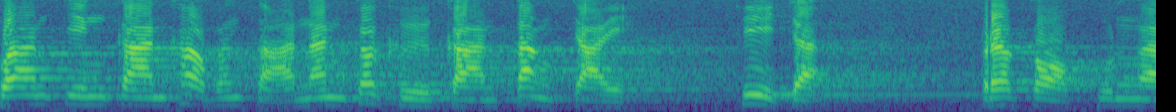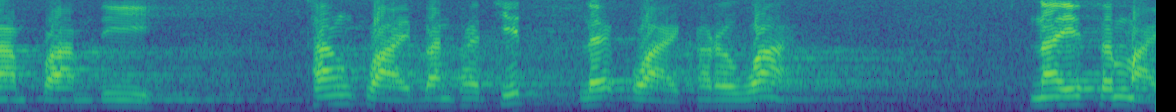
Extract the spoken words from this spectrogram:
ความจริงการเข้าพรรษานั้นก็คือการตั้งใจที่จะประกอบคุณงามความดี ทั้งฝ่ายบรรพชิตและฝ่ายคารวะในสมัย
